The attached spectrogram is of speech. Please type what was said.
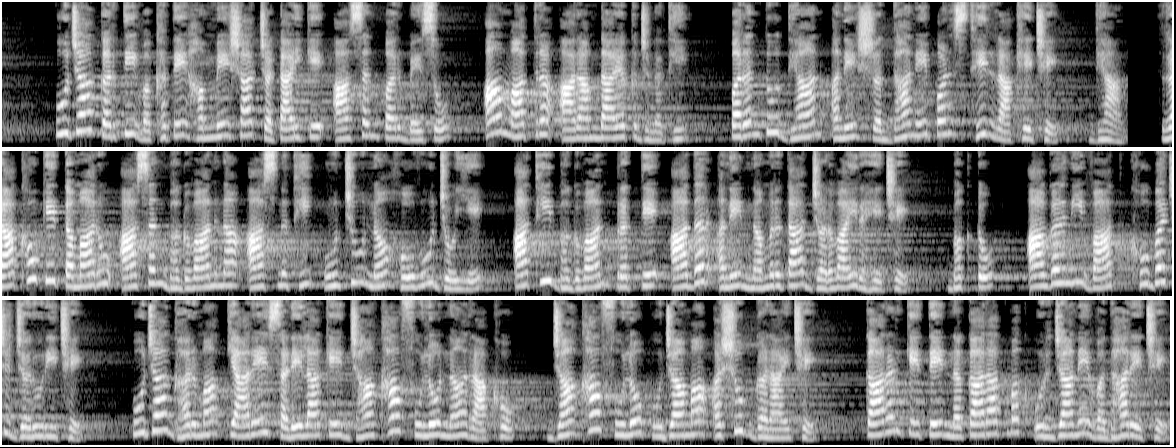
પૂજા કરતી વખતે હંમેશા ચટાઈ કે આસન પર બેસો, આ માત્ર આરામદાયક જ નથી, પરંતુ ધ્યાન અને શ્રદ્ધાને પણ સ્થિર રાખે છે. ધ્યાન. રાખો કે તમારું આસન ભગવાનના આસનથી ઊંચું ન હોવું જોઈએ આથી ભગવાન પ્રત્યે આદર અને નમ્રતા જળવાઈ રહે છે. ભક્તો, આગળની વાત ખૂબ જ જરૂરી છે. પૂજા ઘરમાં ક્યારેય સડેલા કે ઝાંખા ફૂલો ન રાખો. ઝાંખા ફૂલો પૂજામાં અશુભ ગણાય છે. કારણ કે તે નકારાત્મક ઉર્જાને વધારે છે.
